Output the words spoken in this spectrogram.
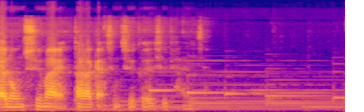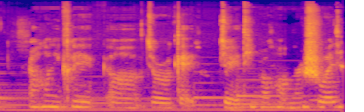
来龙去脉，大家感兴趣可以去看一下。然后你可以呃，就是给这个听众朋友们说一下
